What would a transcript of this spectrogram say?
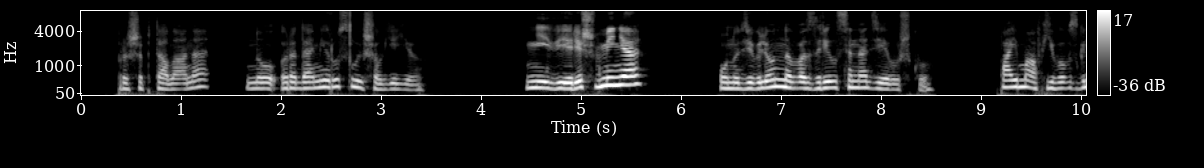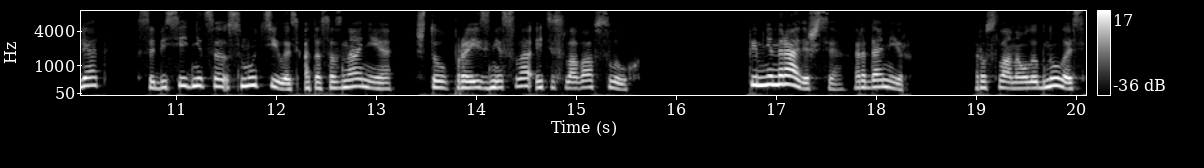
— прошептала она, но Радомир услышал ее. «Не веришь в меня?» Он удивленно воззрился на девушку. Поймав его взгляд, собеседница смутилась от осознания, что произнесла эти слова вслух. «Ты мне нравишься, Радомир!» Руслана улыбнулась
